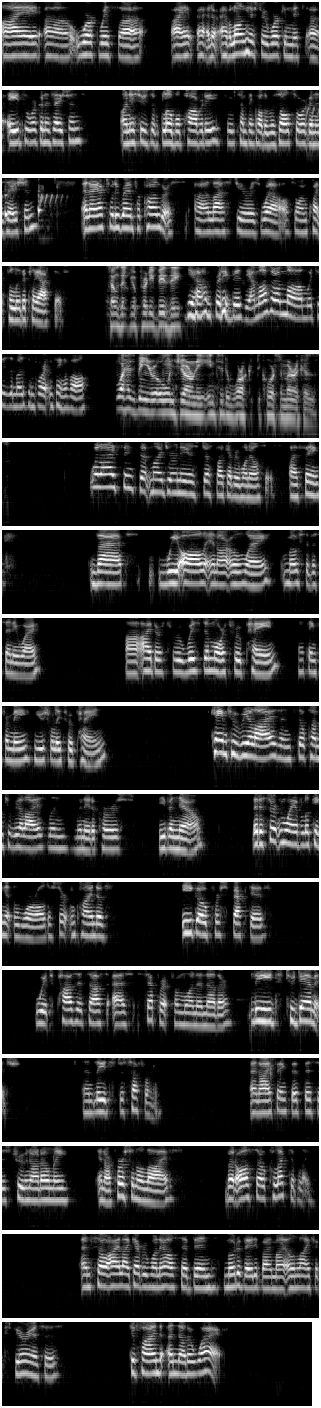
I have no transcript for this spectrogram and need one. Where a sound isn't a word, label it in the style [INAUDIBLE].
I uh, work with, uh, I have a long history working with uh, AIDS organizations on issues of global poverty through something called the Results Organization. And I actually ran for Congress uh, last year as well, so I'm quite politically active. Sounds like you're pretty busy. Yeah, I'm pretty busy. I'm also a mom, which is the most important thing of all. What has been your own journey into the work, The Course of Miracles? Well, I think that my journey is just like everyone else's. I think that we all, in our own way, most of us anyway, uh, either through wisdom or through pain, I think for me, usually through pain, came to realize and still come to realize when, when it occurs even now, that a certain way of looking at the world, a certain kind of ego perspective, which posits us as separate from one another, leads to damage and leads to suffering. And I think that this is true not only in our personal lives, but also collectively. And so I, like everyone else, have been motivated by my own life experiences to find another way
